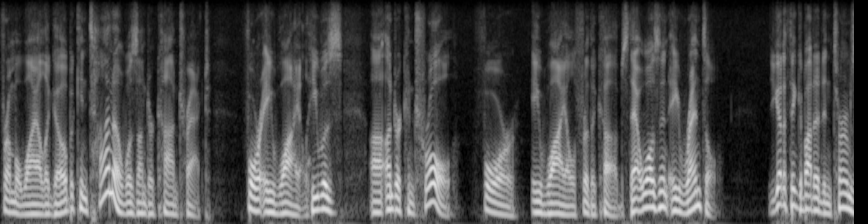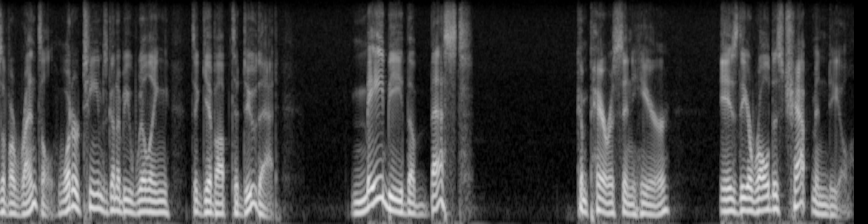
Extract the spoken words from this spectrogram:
from a while ago, but Quintana was under contract for a while. He was uh, under control for a while for the Cubs. That wasn't a rental. You got to think about it in terms of a rental. What are teams going to be willing to give up to do that? Maybe the best comparison here is the Aroldis Chapman deal,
